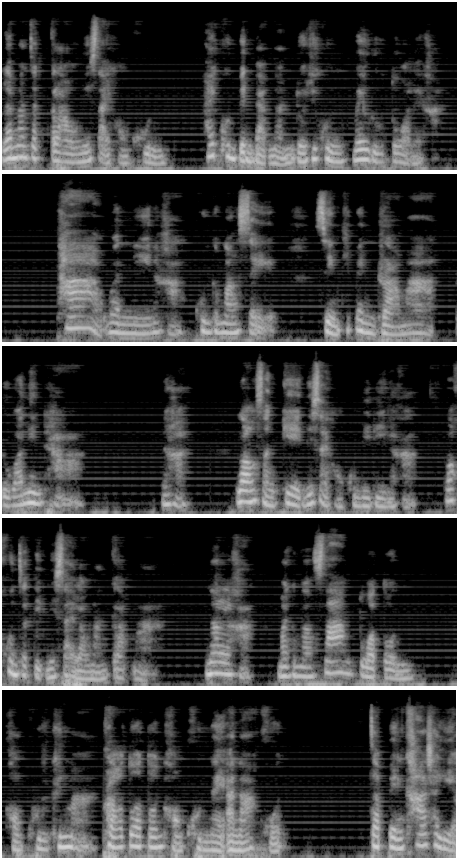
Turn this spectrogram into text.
และมันจะเกลานิสัยของคุณ ให้คุณเป็นแบบนั้นโดยที่คุณไม่รู้ตัวเลยค่ะ ถ้าวันนี้นะคะ คุณกำลังเสพสิ่งที่เป็นดราม่าหรือว่านินทานะคะลองสังเกตนิสัยของคุณดีๆนะคะ ว่าคุณจะติดนิสัยเหล่านั้นกลับมา นั่นแหละค่ะ มันกำลังสร้างตัวตนของคุณขึ้นมา เพราะตัวตนของคุณในอนาคต จะเป็นค่าเฉลี่ย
